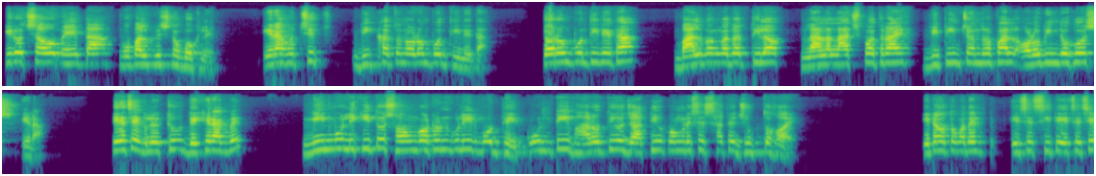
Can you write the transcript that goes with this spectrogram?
ফিরোজ শাহ মেহতা, গোপালকৃষ্ণ গোখলে। এরা হচ্ছে বিখ্যাত নরমপন্থী নেতা। চরমপন্থী নেতা বাল গঙ্গাধর তিলক, লালা লাজপত রায়, বিপিন চন্দ্রপাল, অরবিন্দ ঘোষ এরা। ঠিক আছে, এগুলো একটু দেখে রাখবে। নিম্নলিখিত সংগঠনগুলির মধ্যে কোনটি ভারতীয় জাতীয় কংগ্রেসের সাথে যুক্ত হয়? এটাও তোমাদের এসএসসিতে এসেছে।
